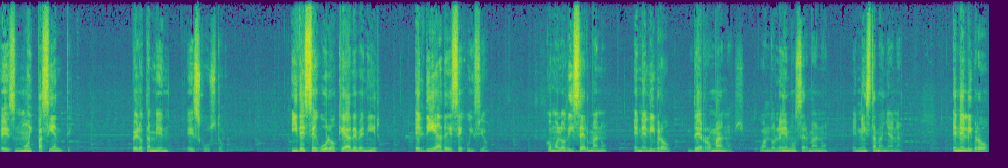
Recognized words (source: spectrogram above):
es muy paciente, pero también es justo. Y de seguro que ha de venir el día de ese juicio, como lo dice, hermano, en el libro de Romanos, cuando leemos, hermano, en esta mañana, en el libro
